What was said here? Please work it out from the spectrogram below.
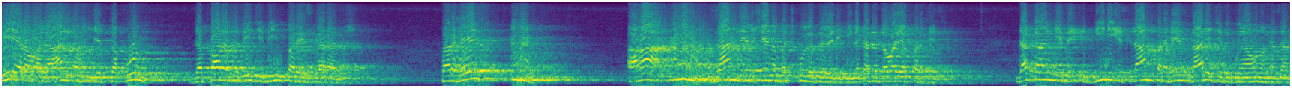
ویرو لعلهم یتقون د پاره د دې چې دې پرهیزګاران شي پرهیز هغه ځان دی او شنه بچکول ته ویل کی لکه د دوايي پرهیز دا کرانګي د دین اسلام پرهیز دار چې د ګناهونو نه ځان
